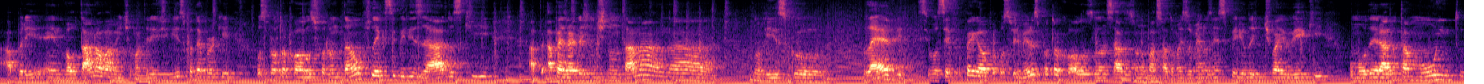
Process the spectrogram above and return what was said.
abrir, é, voltar novamente a matriz de risco, até porque os protocolos foram tão flexibilizados que, apesar da gente não estar tá na, na no risco leve, se você for pegar os primeiros protocolos lançados no ano passado, mais ou menos nesse período, a gente vai ver que o moderado está muito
